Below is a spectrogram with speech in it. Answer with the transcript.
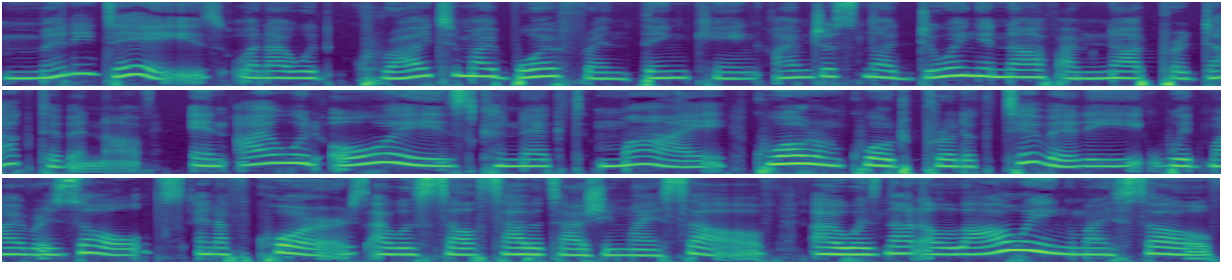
many days when I would cry to my boyfriend thinking, I'm just not doing enough, I'm not productive enough. And I would always connect my quote unquote productivity with my results. And of course, I was self sabotaging myself. I was not allowing myself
